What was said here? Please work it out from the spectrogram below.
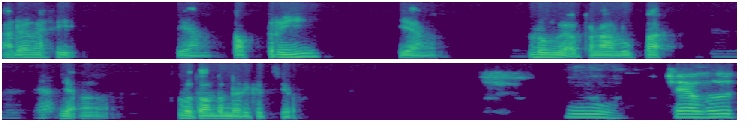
ada nggak sih yang top 3 yang lu nggak pernah lupa yang lu tonton dari kecil? Uh, childhood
